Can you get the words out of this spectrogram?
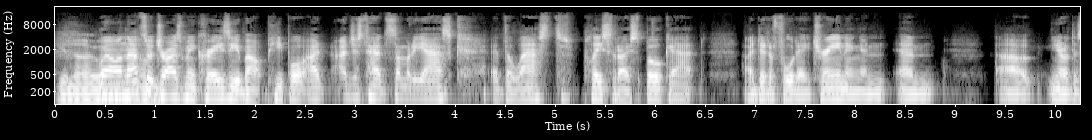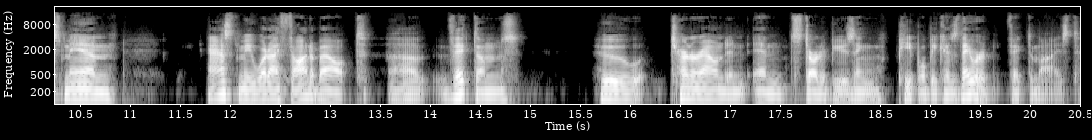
You know, Well, and that's what um, drives me crazy about people. I I just had somebody ask at the last place that I spoke at. I did a full day training, and and uh, you know this man asked me what I thought about uh, victims who turn around and and start abusing people because they were victimized.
